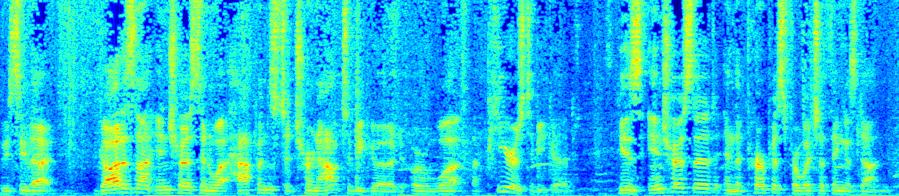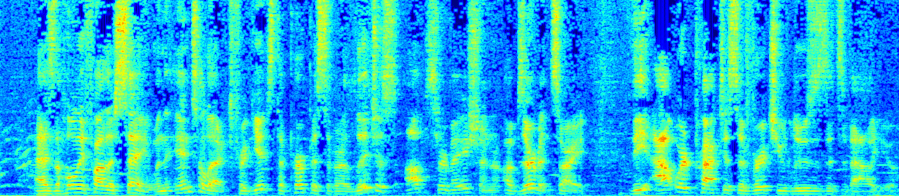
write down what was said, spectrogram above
We see that God is not interested in what happens to turn out to be good or what appears to be good. He is interested in the purpose for which a thing is done. As the Holy Fathers say, when the intellect forgets the purpose of religious observation, observance, sorry, the outward practice of virtue loses its value.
